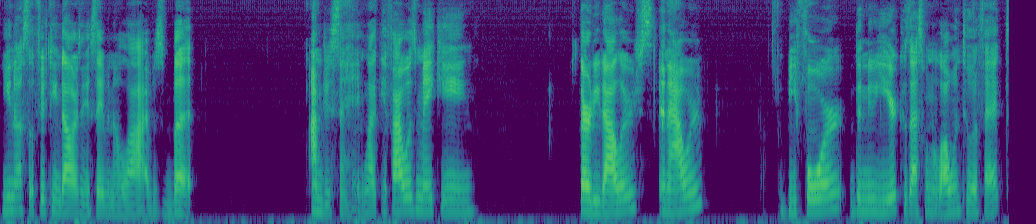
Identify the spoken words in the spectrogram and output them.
You know, so $15 ain't saving no lives, but I'm just saying, like, if I was making $30 an hour before the new year, because that's when the law went into effect,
